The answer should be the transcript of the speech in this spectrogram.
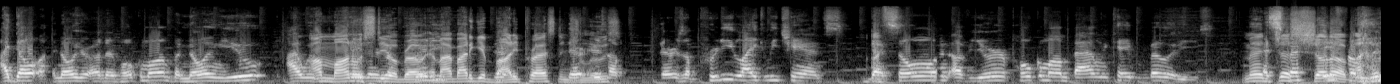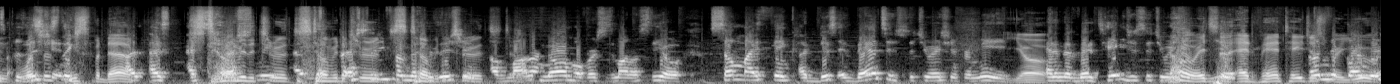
I don't know your other Pokemon, but knowing you, I would. I'm mono steel, bro. pretty- Am I about to get body pressed and just lose? a there is a pretty likely chance I- that someone of your Pokemon battling capabilities, Man, just shut up. I don't know. What's this thing, Spadef? as, Just tell me the truth. Just tell me the truth. Just tell me the truth. Of tell mono normal versus mono steel, some might think a disadvantage situation for me Yo. and an advantageous situation. No, it's an advantageous for you.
